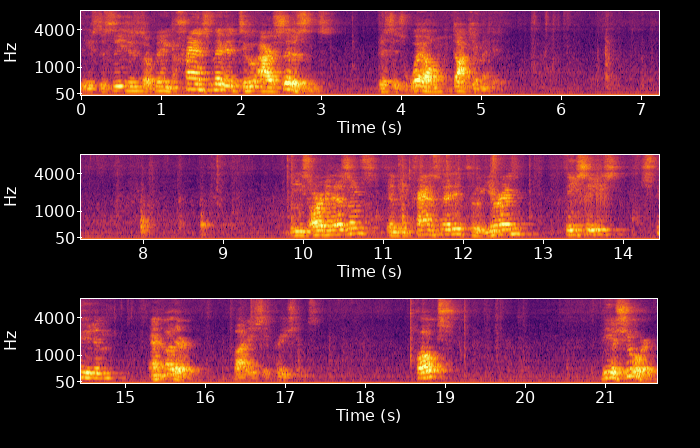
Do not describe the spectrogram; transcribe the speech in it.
These diseases are being transmitted to our citizens. This is well documented. These organisms can be transmitted through urine, feces, sputum, and other body secretions. Folks, be assured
